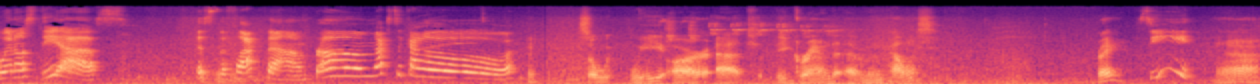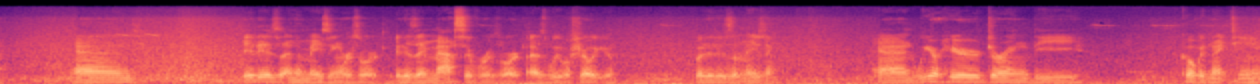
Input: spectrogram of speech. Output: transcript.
Buenos dias. It's the Flack Fam from Mexico. So we are at the Grand at Moon Palace, right? See? Yeah. And it is an amazing resort. It is a massive resort, as we will show you, but it is amazing. And we are here during the COVID 19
